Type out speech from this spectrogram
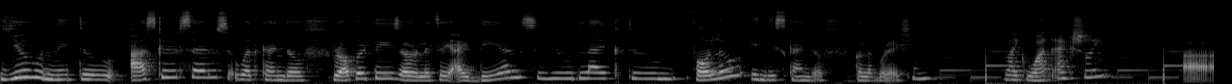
you would need to ask yourselves what kind of properties or let's say ideals you would like to follow in this kind of collaboration. Like what actually? Uh,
